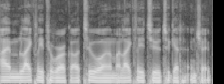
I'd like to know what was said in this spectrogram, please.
i'm likely to work out too and i'm likely to to get in shape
